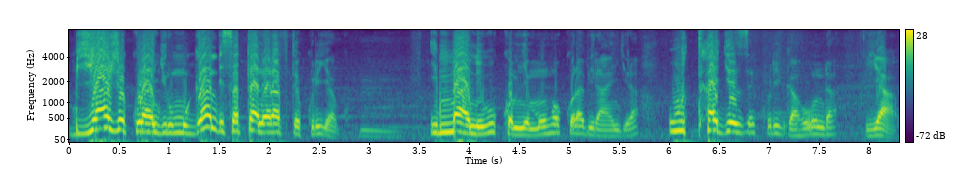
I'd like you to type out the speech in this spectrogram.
byaje kurangira umugambi satani yari afite kuri yago imana iwukomye mu nkokora birangira utageze kuri gahunda yawo.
